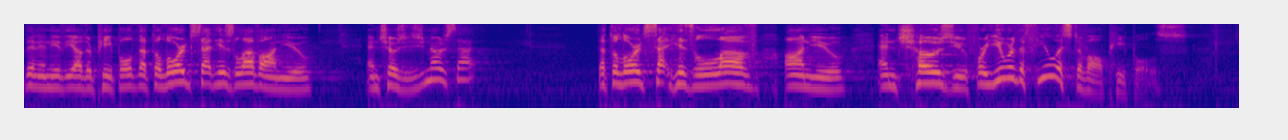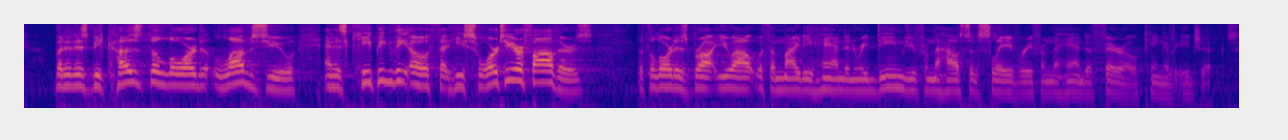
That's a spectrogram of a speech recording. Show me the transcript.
than any of the other people that the Lord set his love on you and chose you. Did you notice that? That the Lord set his love on you and chose you, for you were the fewest of all peoples but it is because the Lord loves you and is keeping the oath that he swore to your fathers that the Lord has brought you out with a mighty hand and redeemed you from the house of slavery, from the hand of Pharaoh, king of Egypt.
